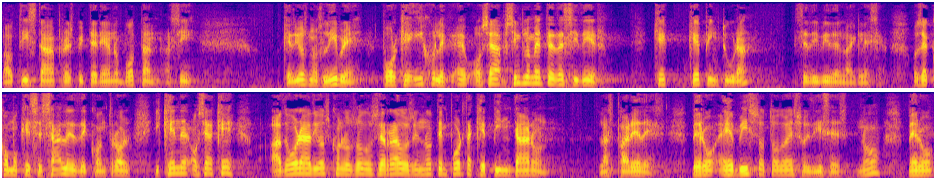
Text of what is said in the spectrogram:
Bautista, presbiteriano, votan así. Que Dios nos libre, porque, híjole, eh, o sea, simplemente decidir qué, qué pintura se divide la iglesia. O sea, como que se sale de control. Y que, o sea, que adora a Dios con los ojos cerrados y no te importa qué pintaron las paredes. Pero he visto todo eso y dices, no, pero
